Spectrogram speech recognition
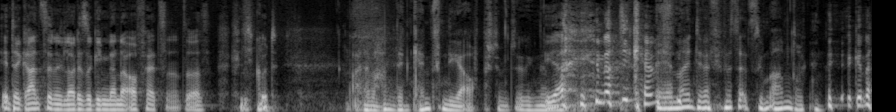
integrant sind und die Leute so gegeneinander aufhetzen und sowas. Finde ich gut. Oh, da machen, dann kämpfen die ja auch bestimmt gegeneinander. Ja, genau, die kämpfen. Er meinte, wäre viel besser als du im Arm drücken. genau.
